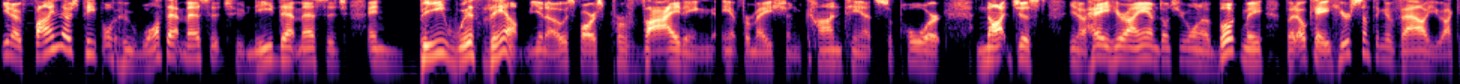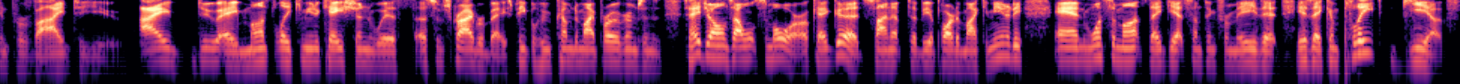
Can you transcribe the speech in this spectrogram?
you know find those people who want that message who need that message and be with them, you know, as far as providing information, content, support, not just, you know, hey, here I am, don't you want to book me? But okay, here's something of value I can provide to you. I do a monthly communication with a subscriber base, people who come to my programs and say, Hey, Jones, I want some more. Okay, good. Sign up to be a part of my community. And once a month, they get something from me that is a complete give.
